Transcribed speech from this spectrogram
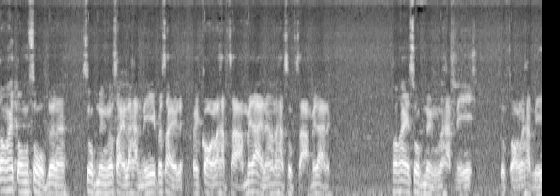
ต้องให้ตรงสูบด้วยนะสูบหนึ่งเราใส่รหัสนี้ไปใส่ไปกรอกรหัสสามไม่ได้นะรหัสสูบสามไม่ได้นะต้องให้สูบหนึ่งรหัสนี้สูบสองรหัสนี้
